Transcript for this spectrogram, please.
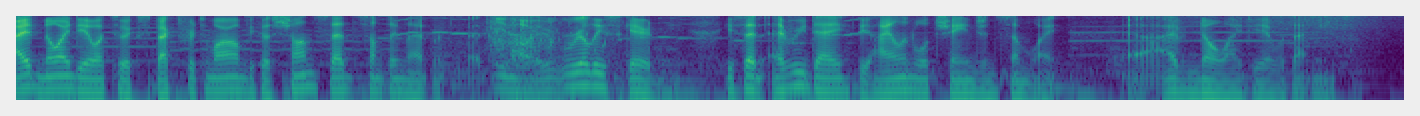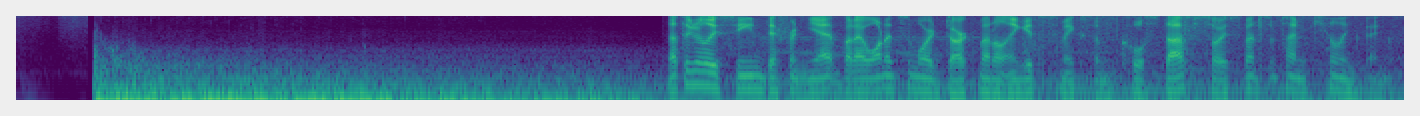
I had no idea what to expect for tomorrow because Sean said something that, you know, it really scared me. He said every day the island will change in some way. I have no idea what that means. Nothing really seemed different yet, but I wanted some more dark metal ingots to make some cool stuff, so I spent some time killing things.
